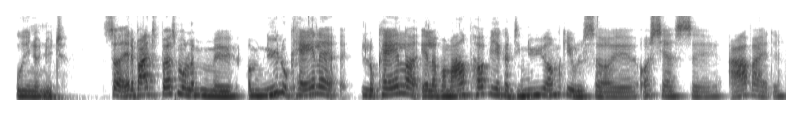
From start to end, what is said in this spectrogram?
ud i noget nyt. Så er det bare et spørgsmål om, øh, om nye lokale, lokaler, eller hvor meget påvirker de nye omgivelser øh, også jeres øh, arbejde?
